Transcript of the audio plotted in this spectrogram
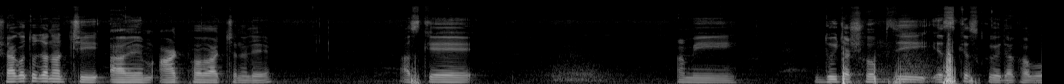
স্বাগত জানাচ্ছি আর এম আর্ট ফর আর্ট চ্যানেলে। আজকে আমি দুইটা সবজি স্কেচ করে দেখাবো,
